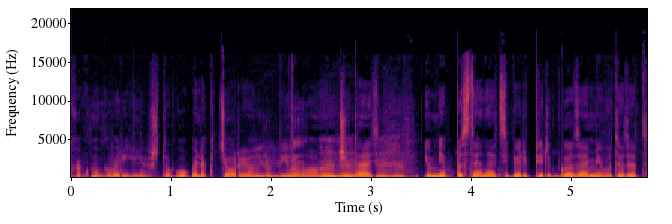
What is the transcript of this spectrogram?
как мы говорили, что Гоголь актер, и он mm-hmm, любил да. Э, читать. Mm-hmm. И у меня постоянно теперь перед глазами вот этот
